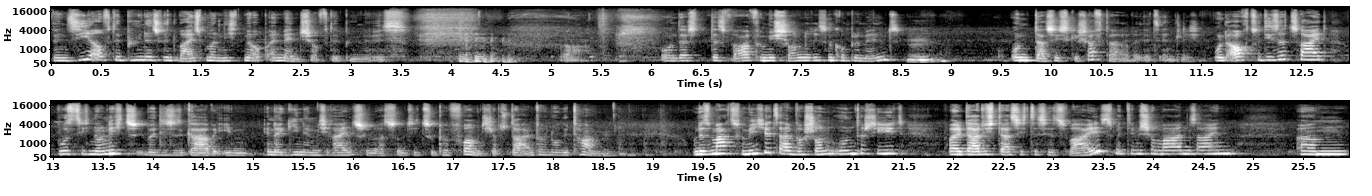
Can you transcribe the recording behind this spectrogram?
wenn Sie auf der Bühne sind, weiß man nicht mehr, ob ein Mensch auf der Bühne ist. ja. Und das, das war für mich schon ein Riesenkompliment. Und dass ich es geschafft habe letztendlich. Und auch zu dieser Zeit wusste ich noch nichts über diese Gabe, eben Energien in mich reinzulassen und die zu performen. Ich habe es da einfach nur getan. Und das macht für mich jetzt einfach schon einen Unterschied, weil dadurch, dass ich das jetzt weiß mit dem Schamanensein, ähm,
